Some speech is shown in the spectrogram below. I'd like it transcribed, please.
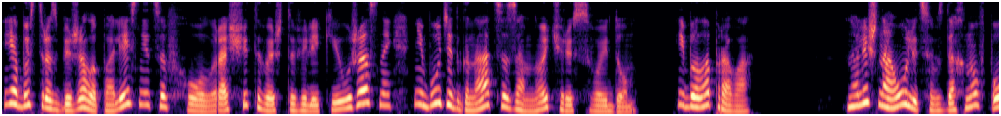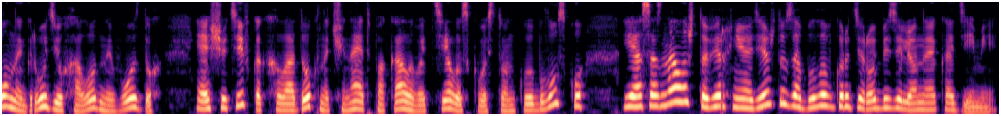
я быстро сбежала по лестнице в холл, рассчитывая, что Великий и Ужасный не будет гнаться за мной через свой дом. И была права. Но лишь на улице, вздохнув полной грудью холодный воздух и ощутив, как холодок начинает покалывать тело сквозь тонкую блузку, я осознала, что верхнюю одежду забыла в гардеробе Зеленой Академии.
